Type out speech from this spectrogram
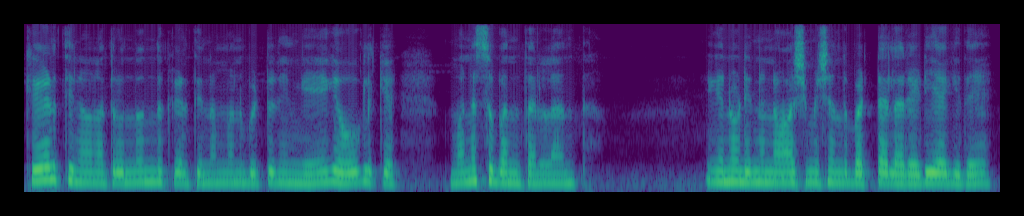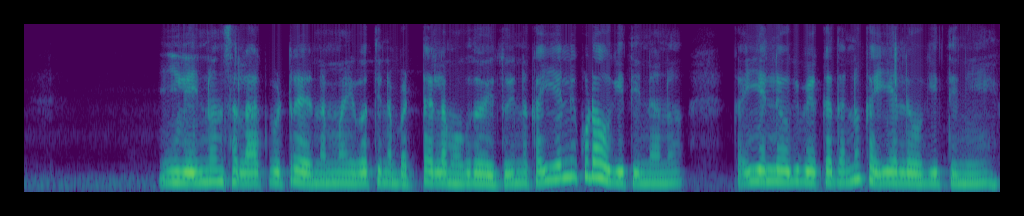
ಕೇಳ್ತೀನಿ ಅವನ ಹತ್ರ, ಒಂದೊಂದು ಕೇಳ್ತೀನಿ. ನಮ್ಮನ್ನು ಬಿಟ್ಟು ನಿನಗೆ ಹೇಗೆ ಹೋಗಲಿಕ್ಕೆ ಮನಸ್ಸು ಬಂತಲ್ಲ ಅಂತ. ಈಗ ನೋಡಿ, ನನ್ನ ವಾಷಿಂಗ್ ಮಿಷನ್ದು ಬಟ್ಟೆ ಎಲ್ಲ ರೆಡಿಯಾಗಿದೆ. ಈಗ ಇನ್ನೊಂದು ಸಲ ಹಾಕ್ಬಿಟ್ರೆ ನಮ್ಮ ಇವತ್ತಿನ ಬಟ್ಟೆ ಎಲ್ಲ ಮುಗಿದೋಯಿತು. ಇನ್ನು ಕೈಯಲ್ಲಿ ಕೂಡ ಒಗಿತೀನಿ ನಾನು. ಕೈಯಲ್ಲಿ ಒಗಿಬೇಕಾದನ್ನು ಕೈಯಲ್ಲಿ ಒಗಿತೀನಿ.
